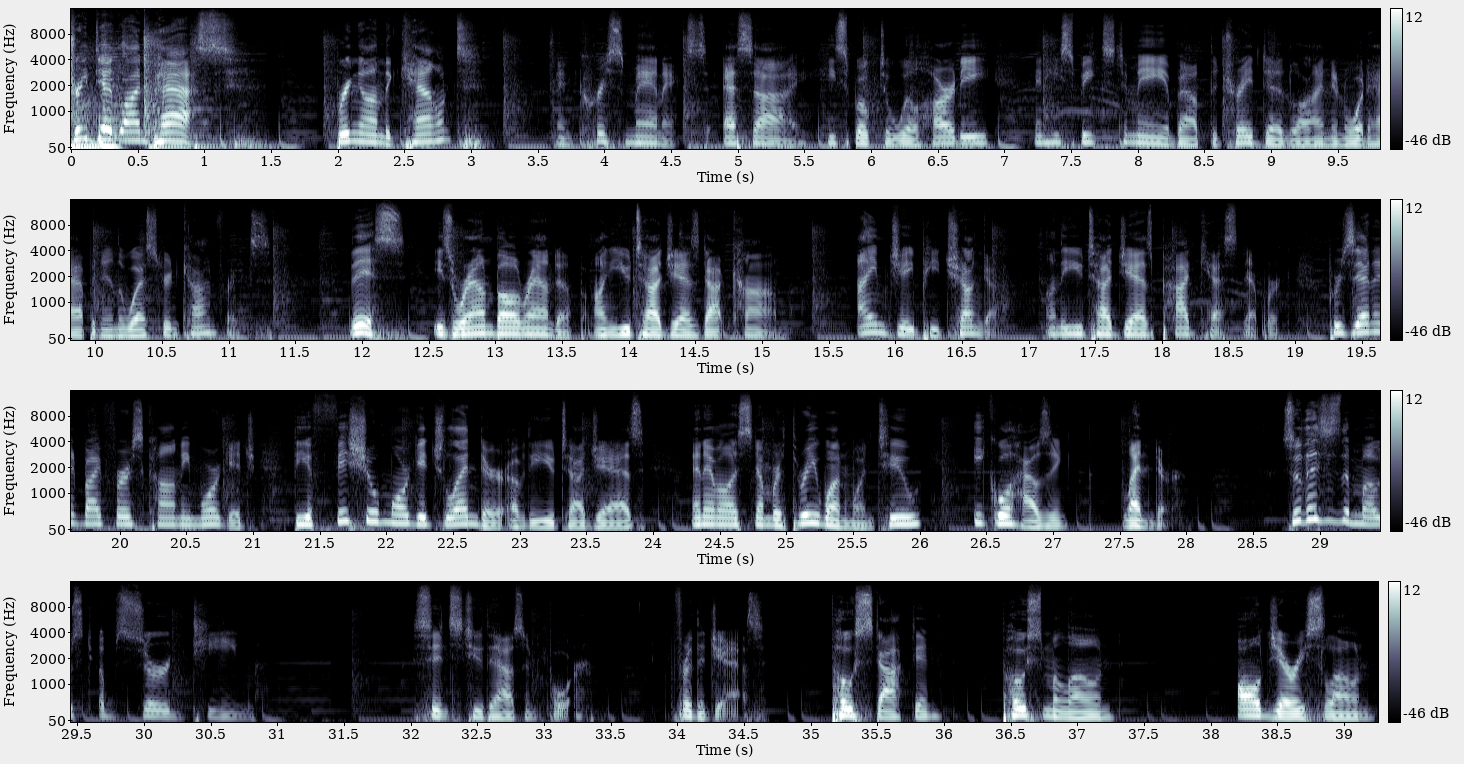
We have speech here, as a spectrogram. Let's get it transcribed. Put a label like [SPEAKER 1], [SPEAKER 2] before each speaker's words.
[SPEAKER 1] Trade deadline passed. Bring on the Count and Chris Mannix, SI. He spoke to Will Hardy and he speaks to me about the trade deadline and what happened in the Western Conference. This is Roundball Roundup on UtahJazz.com. I'm JP Chunga on the Utah Jazz Podcast Network, presented by First Colony Mortgage, the official mortgage lender of the Utah Jazz, and MLS number 3112, Equal Housing Lender. So, this is the most absurd team since 2004 for the Jazz. Post Stockton, post Malone, all Jerry Sloan,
